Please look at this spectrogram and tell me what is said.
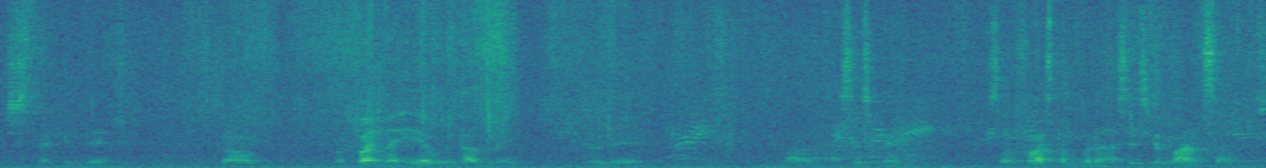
which is in there. So my partner here will help me do the uh, assessment. So first I'm gonna assess your lung sounds.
